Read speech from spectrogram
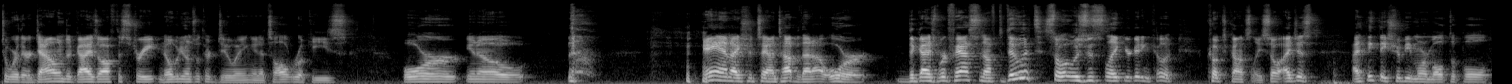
to where they're down to guys off the street, nobody knows what they're doing, and it's all rookies, or you know, and I should say on top of that, or the guys weren't fast enough to do it, so it was just like you're getting cooked, cooked constantly. So I just I think they should be more multiple.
